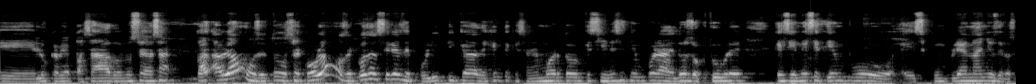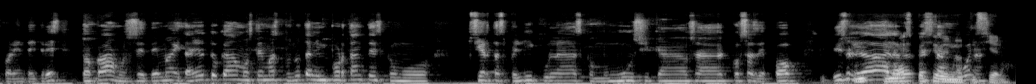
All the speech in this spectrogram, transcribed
Eh, lo que había pasado, no sé, o sea, hablábamos de todo, o sea, hablábamos de cosas serias de política, de gente que se había muerto, que si en ese tiempo era el 2 de octubre, que si en ese tiempo eh, se cumplían años de los 43, tocábamos ese tema y también tocábamos temas pues no tan importantes como ciertas películas, como música, o sea, cosas de pop. Y eso le da una especie de noticiero.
